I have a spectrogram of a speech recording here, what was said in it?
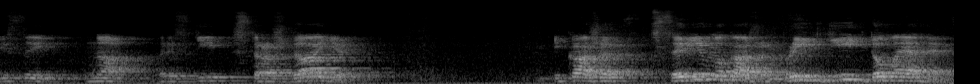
вісить на хресті, страждає. І каже, все рівно каже, прийдіть до мене,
